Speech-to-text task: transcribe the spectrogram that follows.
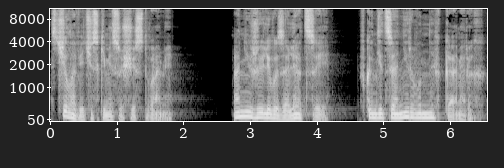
с человеческими существами. Они жили в изоляции, в кондиционированных камерах.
